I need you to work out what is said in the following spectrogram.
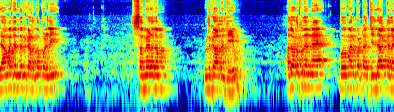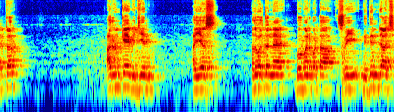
രാമചന്ദ്രൻ കടന്നപ്പള്ളി സമ്മേളനം ഉദ്ഘാടനം ചെയ്യും. അതോടൊപ്പം തന്നെ ബഹുമാനപ്പെട്ട ജില്ലാ collector Arun K Vijayan I S അതുപോലെ തന്നെ ബഹുമാനപ്പെട്ട Shri Nitin Raj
